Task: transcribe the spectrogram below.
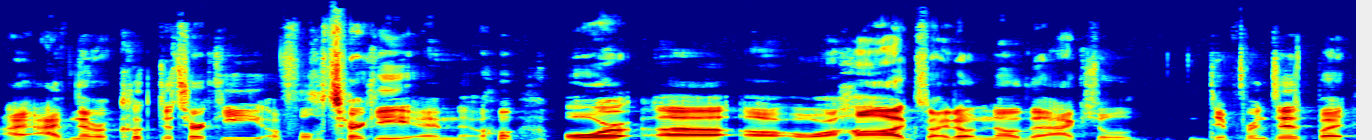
I, I've never cooked a turkey, a full turkey, and or uh or, or a hog, so I don't know the actual differences. But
